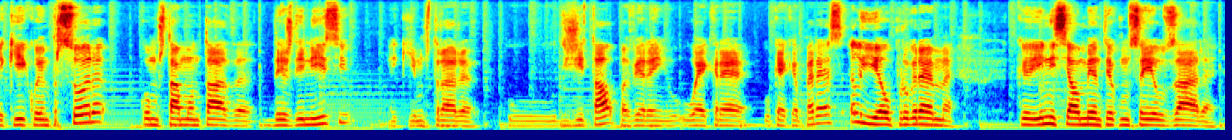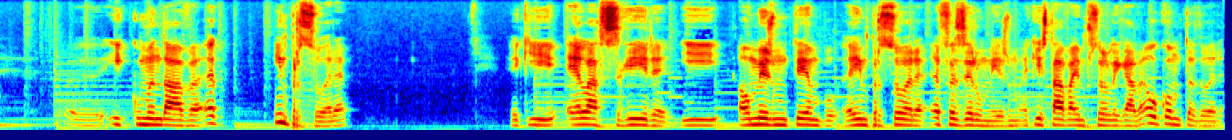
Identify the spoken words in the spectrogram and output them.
Aqui com a impressora, como está montada desde o início, aqui a mostrar o digital para verem o ecrã o que é que aparece. Ali é o programa que inicialmente eu comecei a usar uh, e comandava a impressora aqui ela a seguir e ao mesmo tempo a impressora a fazer o mesmo. Aqui estava a impressora ligada ao computador,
